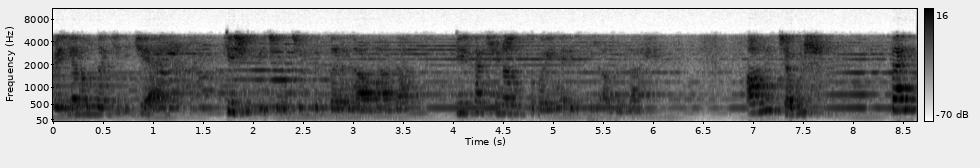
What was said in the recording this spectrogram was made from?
ve yanındaki iki er keşif için çıktıkları dağlarda birkaç Yunan subayını esir alırlar. Ahmet Çavuş, sen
